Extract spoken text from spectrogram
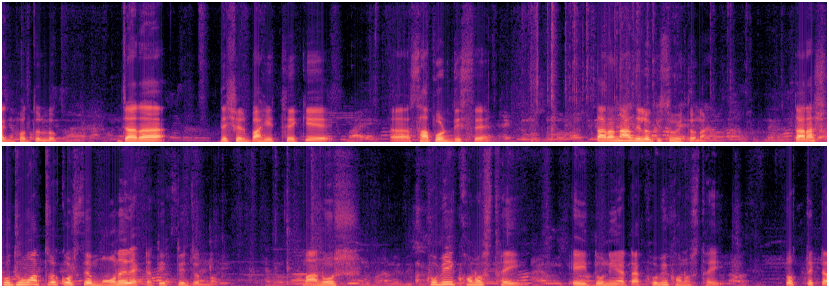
এক ভদ্রলোক, যারা দেশের বাহির থেকে সাপোর্ট দিচ্ছে তারা না দিলেও কিছু হইতো না। তারা শুধুমাত্র করছে মনের একটা তৃপ্তির জন্য। মানুষ খুবই ক্ষণস্থায়ী, এই দুনিয়াটা খুবই ক্ষণস্থায়ী। প্রত্যেকটা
